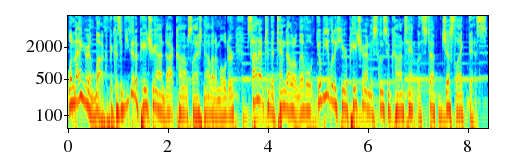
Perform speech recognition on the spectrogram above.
Well, now you're in luck because if you go to patreon.com slash now that I'm older, sign up to the $10 level, you'll be able to hear Patreon exclusive content with stuff just like this.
